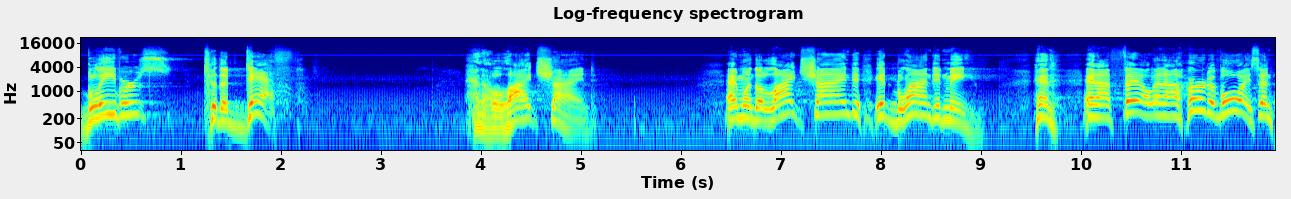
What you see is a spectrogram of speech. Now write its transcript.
believers to the death, and a light shined. And when the light shined, it blinded me. And and I fell and I heard a voice. And,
